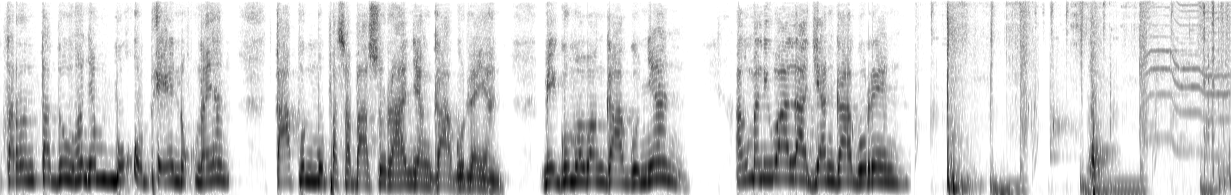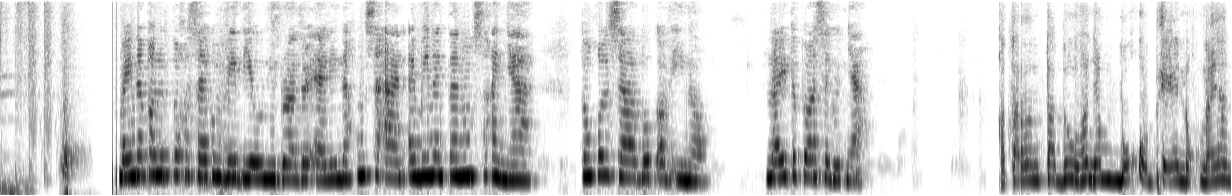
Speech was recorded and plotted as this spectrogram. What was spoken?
Katarantaduhan yung Book of Enoch na yan. Tapon mo pa sa basurahan yung gago na yan. May gumawang gago niyan. Ang maniwala diyan gago rin. May napanood po kasi akong video ni Brother Eli na kung saan ay may nagtanong sa kanya tungkol sa Book of Enoch. Na ito po ang sagot niya. Katarantaduhan yung Book of Enoch na yan.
